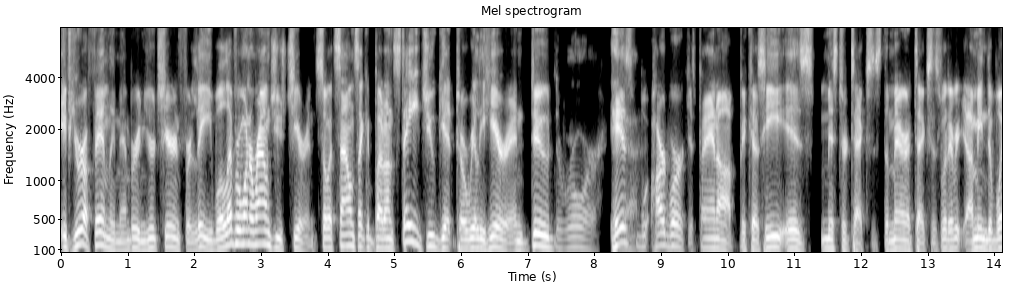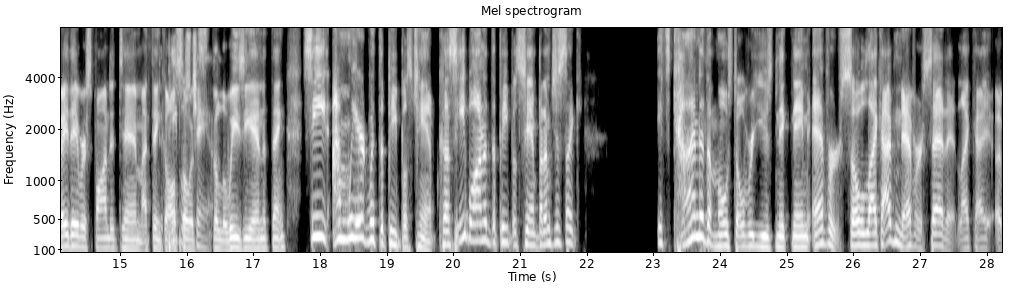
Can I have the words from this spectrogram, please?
if you're a family member and you're cheering for Lee, well, everyone around you's cheering, so it sounds like it. But on stage, you get to really hear. And dude, the roar his Yeah. hard work is paying off because he is Mr. Texas, the mayor of Texas, whatever. I mean, the way they responded to him, I think The also it's champ. the Louisiana thing. See, I'm weird with the people's champ because he wanted the people's champ, but I'm just like, it's kind of the most overused nickname ever. So, like, I've never said it. Like, I, uh,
